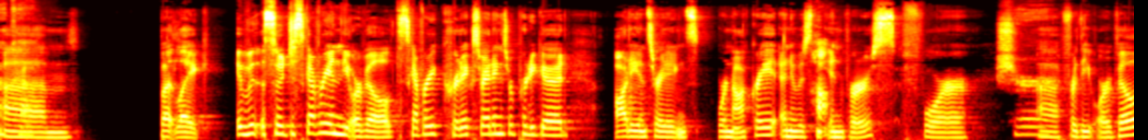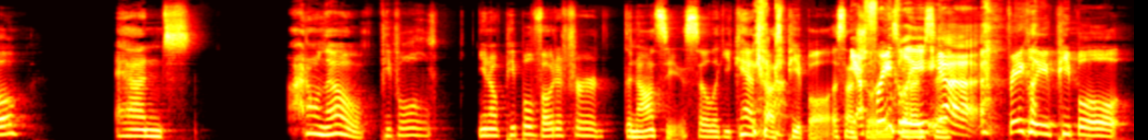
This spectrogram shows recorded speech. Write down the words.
Okay. Um, but like it was so Discovery and the Orville Discovery critics ratings were pretty good. Audience ratings were not great, and it was Huh. the inverse for sure. uh, for the Orville. And I don't know, people, you know, people voted for the Nazis, so like you can't trust people. Essentially, is frankly, yeah. frankly, people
